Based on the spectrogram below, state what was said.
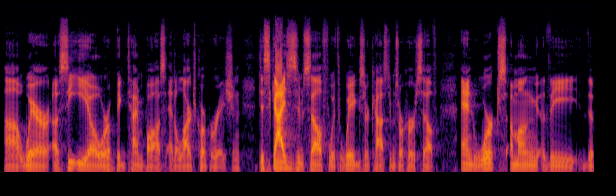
uh, where a CEO or a big time boss at a large corporation disguises himself with wigs or costumes or herself and works among the the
